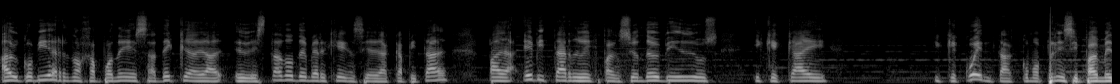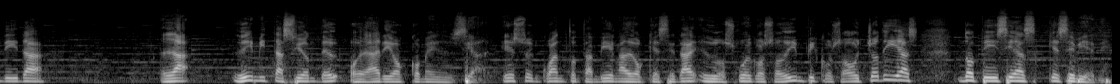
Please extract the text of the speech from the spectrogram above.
al gobierno japonés a declarar el estado de emergencia de la capital para evitar la expansión del virus y que cae y que cuenta como principal medida la limitación del horario comercial. Eso en cuanto también a lo que se da en los Juegos Olímpicos a ocho días, noticias que se vienen.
